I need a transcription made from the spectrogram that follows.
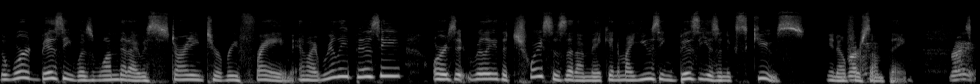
the word busy was one that i was starting to reframe. Am i really busy or is it really the choices that i'm making? Am i using busy as an excuse you know right. for something? Right. So,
